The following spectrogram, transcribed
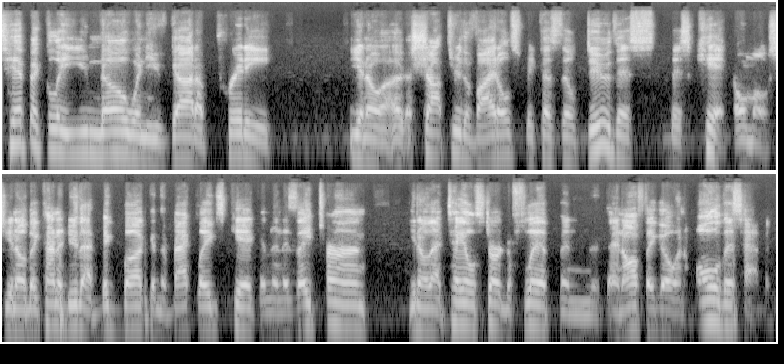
typically, you know, when you've got a pretty you know a, a, shot through the vitals because they'll do this this kick almost you know they kind of do that big buck and their back legs kick and then as they turn you know that tail's starting to flip and and off they go and all this happened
